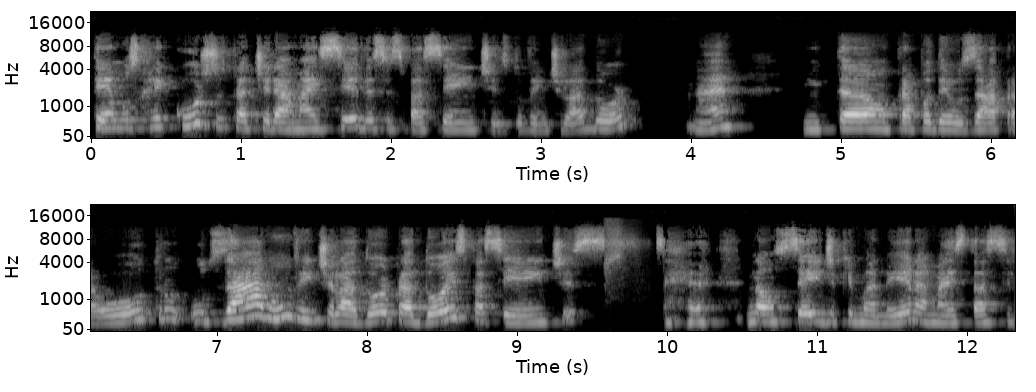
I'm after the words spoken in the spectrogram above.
temos recursos para tirar mais cedo esses pacientes do ventilador, né? Então, para poder usar para outro, usar um ventilador para dois pacientes não sei de que maneira, mas está se,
